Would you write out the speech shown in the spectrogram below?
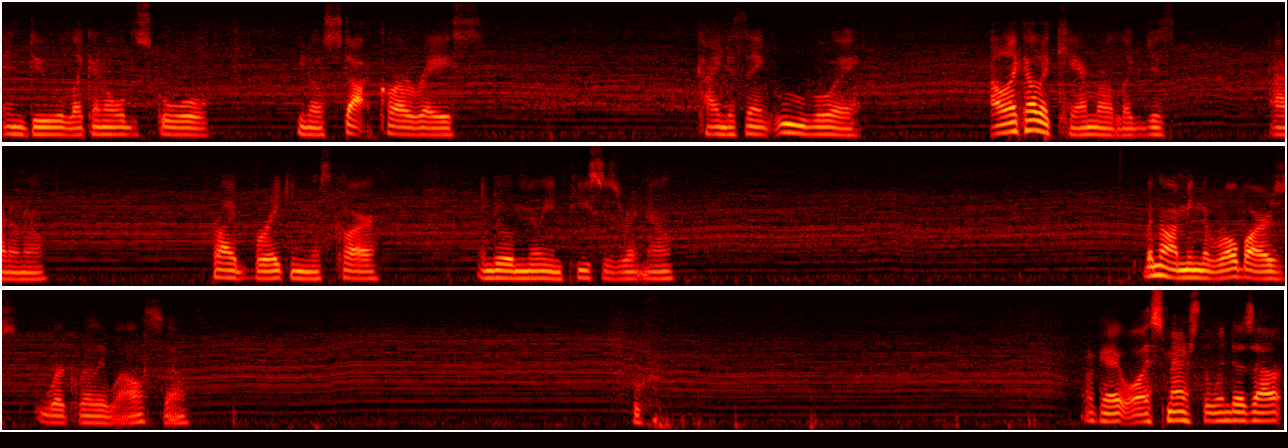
and do like an old school, you know, stock car race kind of thing. Ooh boy, I like how the camera like just, I don't know, probably breaking this car into a million pieces right now. But no, I mean the roll bars work really well, so. Oof. Okay, well I smashed the windows out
